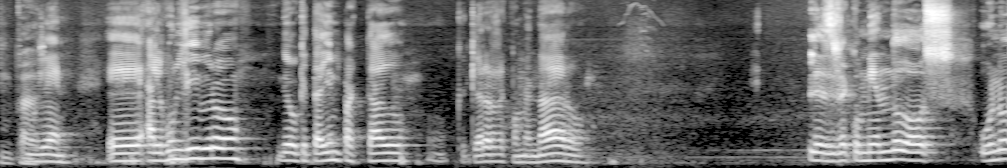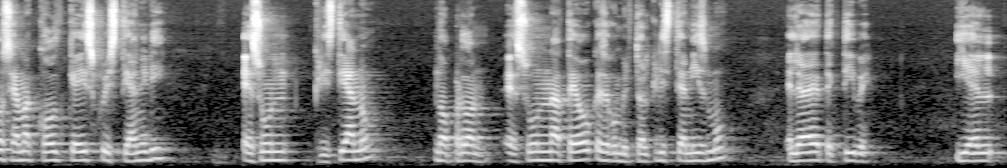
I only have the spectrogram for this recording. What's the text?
Muy bien. Eh, ¿Algún libro digo, que te haya impactado o que quieras recomendar? O... Les recomiendo dos. Uno se llama Cold Case Christianity. Es un cristiano, no, perdón, es un ateo que se convirtió al cristianismo. Él era detective y él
